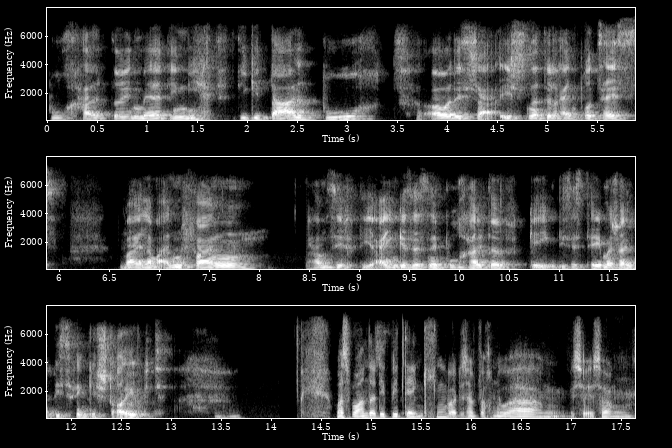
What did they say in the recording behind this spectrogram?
Buchhalterin mehr, die nicht digital bucht. Aber das ist natürlich ein Prozess, weil am Anfang haben sich die eingesessenen Buchhalter gegen dieses Thema schon ein bisschen gesträubt. Mhm. Was waren da die Bedenken? War das einfach nur, wie soll ich sagen,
